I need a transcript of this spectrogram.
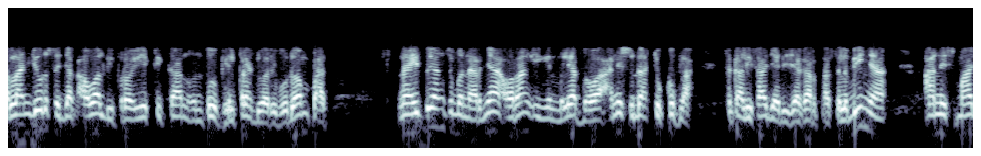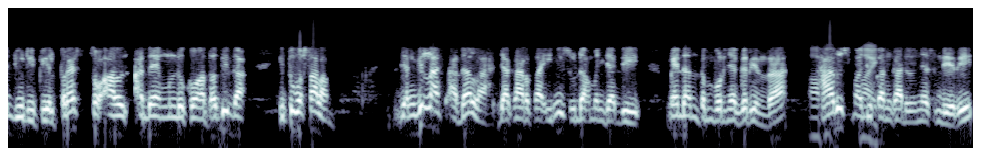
Terlanjur sejak awal diproyeksikan untuk Pilpres 2024. Nah itu yang sebenarnya orang ingin melihat bahwa Anies sudah cukup lah sekali saja di Jakarta. Selebihnya Anies maju di Pilpres soal ada yang mendukung atau tidak itu wassalam. Yang jelas adalah Jakarta ini sudah menjadi medan tempurnya Gerindra, Oke, harus baik. majukan kadernya sendiri,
